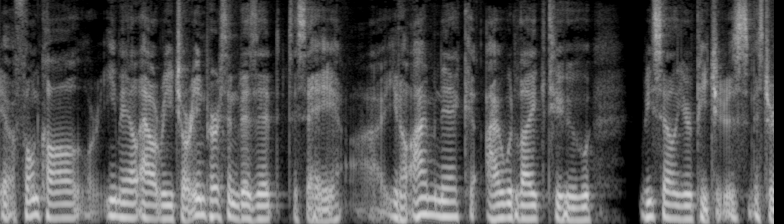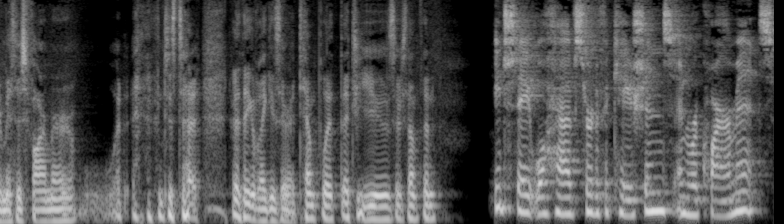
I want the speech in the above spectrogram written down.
you know, phone call or email outreach or in-person visit to say, uh, you know, I'm Nick. I would like to resell your peaches, Mr. and Mrs. Farmer? What just to, to think of like, is there a template that you use or something? Each state will have certifications and requirements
